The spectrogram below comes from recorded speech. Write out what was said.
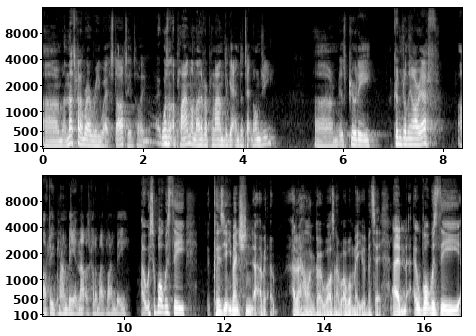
um, and that's kind of where really where it started. Like, it wasn't a plan, and I never planned to get into technology. Um, it was purely couldn't join the RAF. I'll do Plan B, and that was kind of my Plan B. Uh, so, what was the? Because you mentioned, I mean, I don't know how long ago it was, and I, I won't make you admit it. Um, what was the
